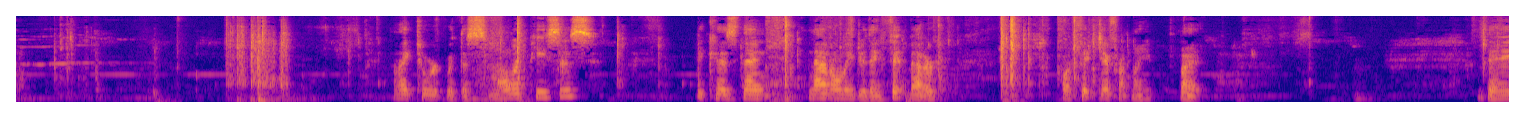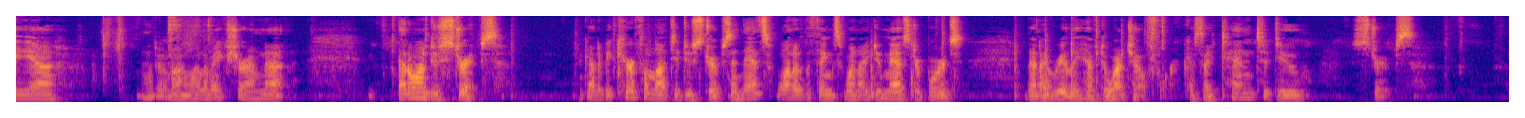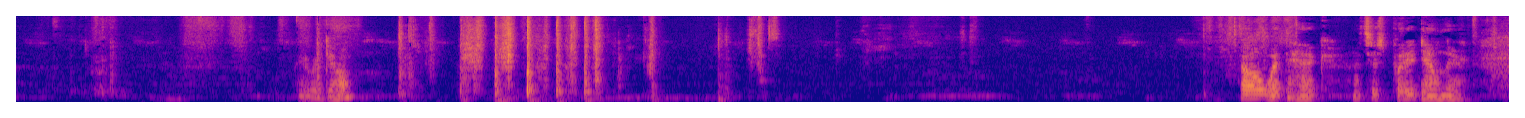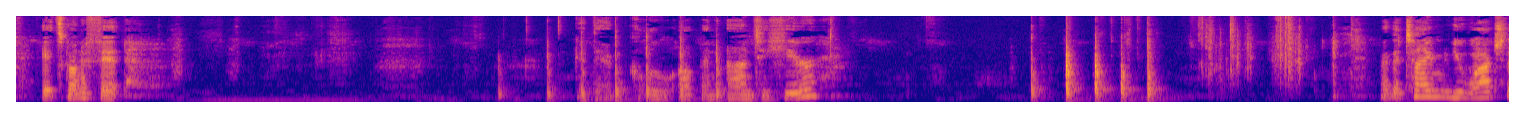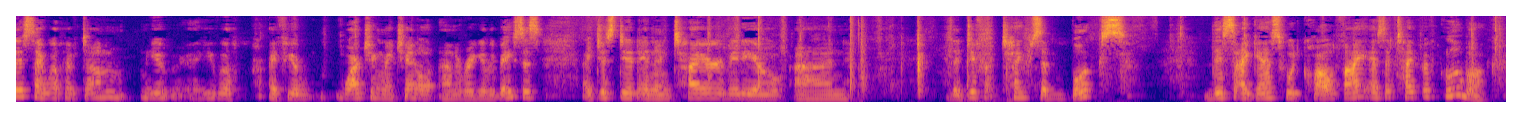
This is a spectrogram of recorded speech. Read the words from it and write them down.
I like to work with the smaller pieces because then not only do they fit better or fit differently, but they, uh, I don't know, I want to make sure I'm not I don't want to do strips. I got to be careful not to do strips. And that's one of the things when I do master boards that I really have to watch out for because I tend to do strips. There we go. Oh, what the heck. Let's just put it down there. It's going to fit Get that glue up and onto here. By the time you watch this, I will have done, you you will, if you're watching my channel on a regular basis, I just did an entire video on the different types of books. This, I guess, would qualify as a type of glue book.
